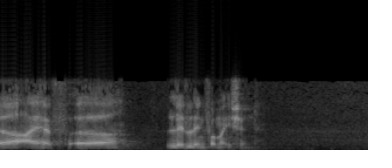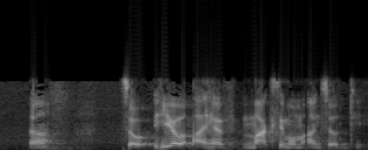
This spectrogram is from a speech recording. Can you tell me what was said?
uh, I have uh, little information. Uh, so here I have maximum uncertainty.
